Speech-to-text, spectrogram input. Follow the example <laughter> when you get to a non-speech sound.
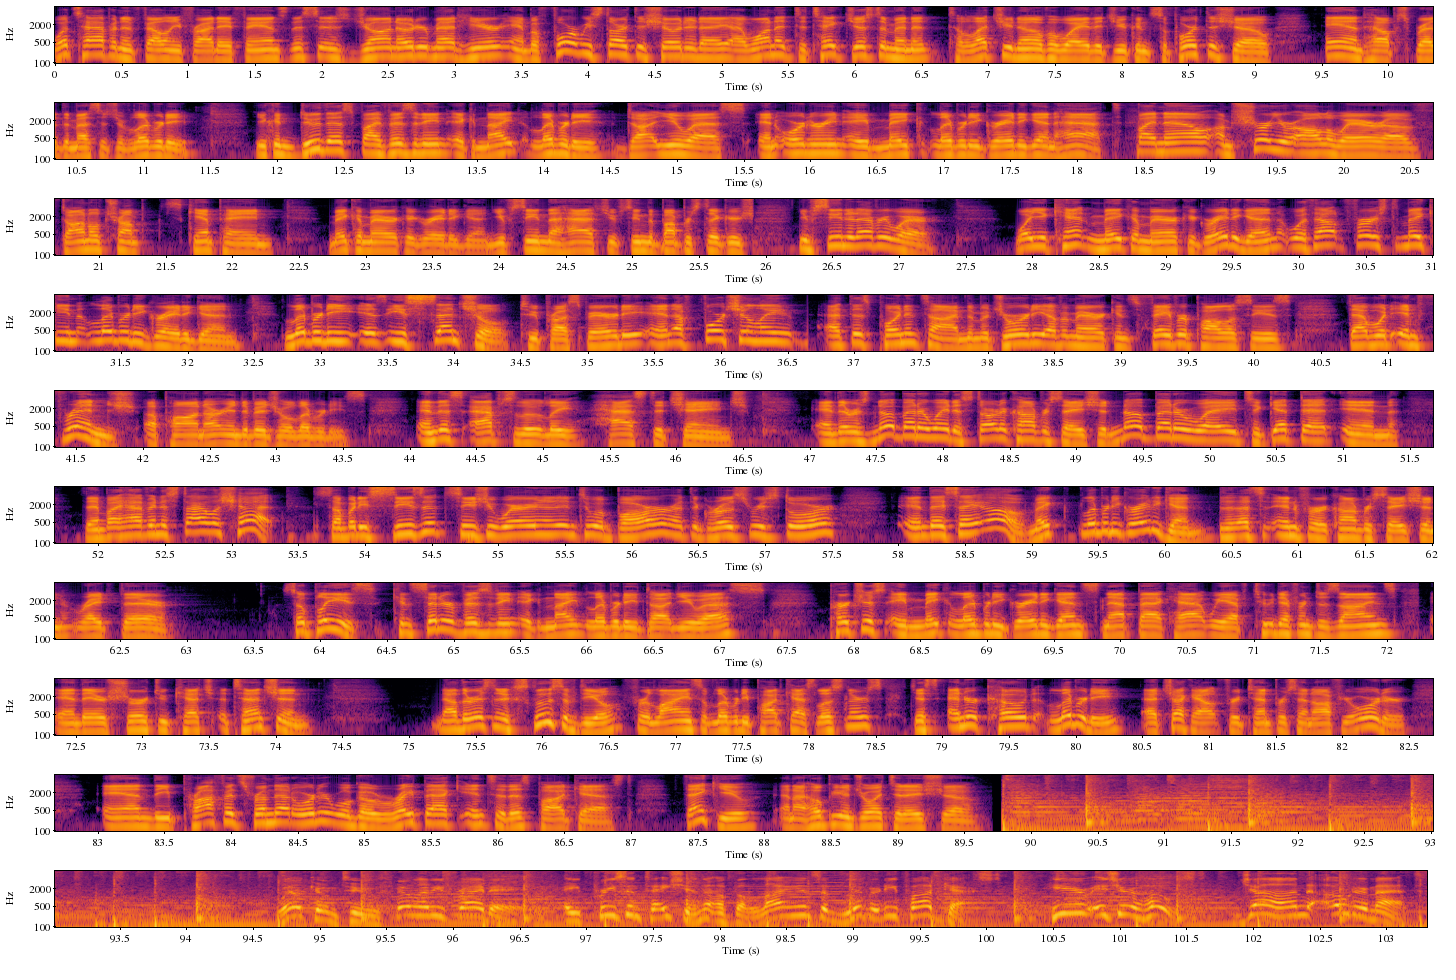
What's happening, Felony Friday fans? This is John Odermatt here, and before we start the show today, I wanted to take just a minute to let you know of a way that you can support the show and help spread the message of liberty. You can do this by visiting igniteliberty.us and ordering a Make Liberty Great Again hat. By now, I'm sure you're all aware of Donald Trump's campaign, Make America Great Again. You've seen the hats, you've seen the bumper stickers, you've seen it everywhere. Well, you can't make America great again without first making liberty great again. Liberty is essential to prosperity, and unfortunately, at this point in time, the majority of Americans favor policies that would infringe upon our individual liberties. And this absolutely has to change. And there is no better way to start a conversation, no better way to get that in than by having a stylish hat. Somebody sees it, sees you wearing it into a bar at the grocery store, and they say, "Oh, make liberty great again." That's an in for a conversation right there. So please consider visiting igniteliberty.us. Purchase a Make Liberty Great Again snapback hat. We have two different designs, and they are sure to catch attention. Now, there is an exclusive deal for Lions of Liberty podcast listeners. Just enter code LIBERTY at checkout for 10% off your order. And the profits from that order will go right back into this podcast. Thank you, and I hope you enjoy today's show. Welcome to Felony Friday, a presentation of the Lions of Liberty podcast. Here is your host, John Odermatt.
